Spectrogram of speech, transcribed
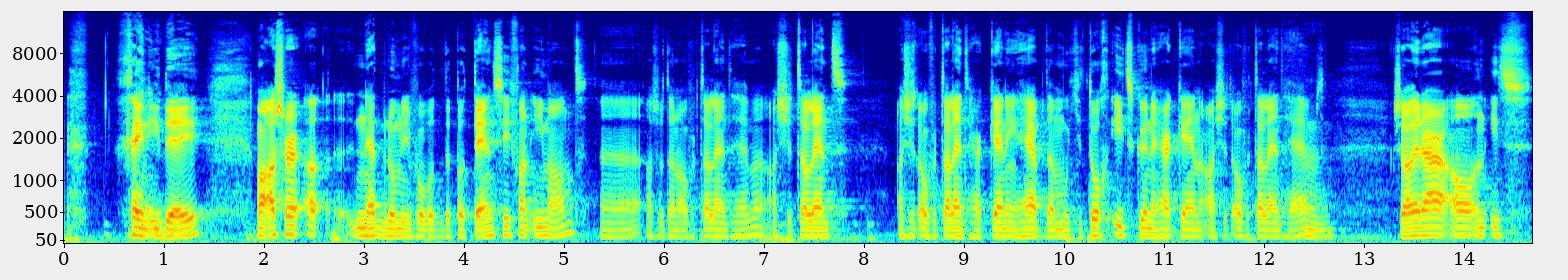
geen Geen idee. Maar als er, eh, net benoemde je bijvoorbeeld de potentie van iemand. eh, als we het dan over talent hebben. Als je, talent, als je het over talentherkenning hebt, dan moet je toch iets kunnen herkennen als je het over talent hebt. Mm. Zou je daar al een iets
